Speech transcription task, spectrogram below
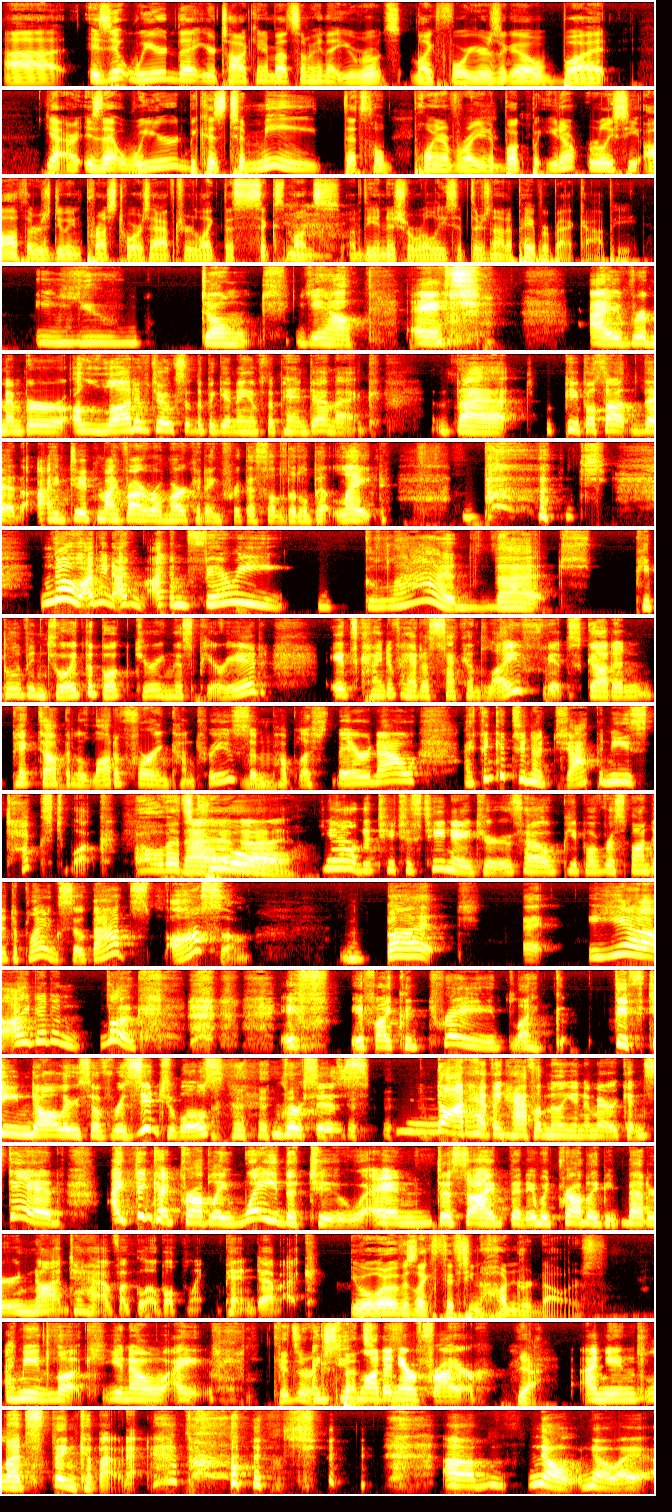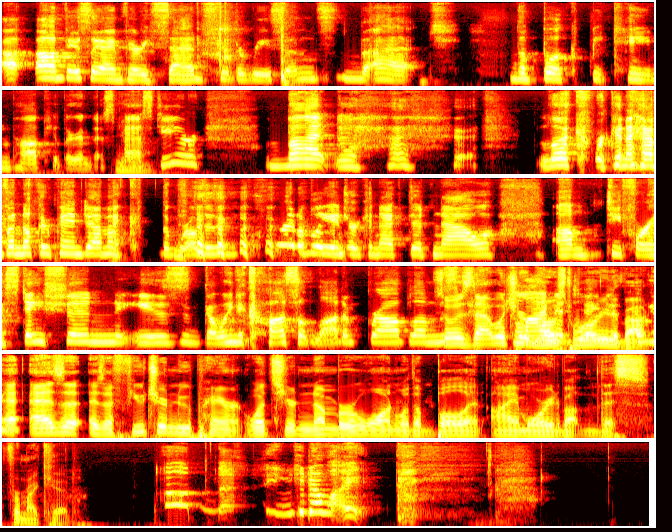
Uh, is it weird that you're talking about something that you wrote like four years ago? But yeah, is that weird? Because to me, that's the whole point of writing a book. But you don't really see authors doing press tours after like the six months of the initial release if there's not a paperback copy. You don't. Yeah. And I remember a lot of jokes at the beginning of the pandemic that people thought that I did my viral marketing for this a little bit late. But no, I mean I'm I'm very glad that people have enjoyed the book during this period. It's kind of had a second life. It's gotten picked up in a lot of foreign countries and Mhm. published there now. I think it's in a Japanese textbook. Oh, that's that, cool. uh, yeah, that teaches teenagers how people responded to plagues. So that's awesome. But uh, yeah, I didn't look if if I could trade like $15 of residuals versus not having half a million Americans dead, I think I'd probably weigh the two and decide that it would probably be better not to have a global pandemic. Yeah, but what if it's like $1,500? I mean, look, you know, I kids are I expensive. do want an air fryer. Yeah. I mean, let's think about it. um, no, no. I uh, obviously I'm very sad for the reasons that the book became popular in this Yeah. past year. But uh, look, we're going to have another pandemic. The world is incredibly interconnected now. Um, deforestation is going to cause a lot of problems. So is that what you're Climate most worried about? going- As a as a future new parent, what's your number one with a bullet? I am worried about this for my kid. you know, I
